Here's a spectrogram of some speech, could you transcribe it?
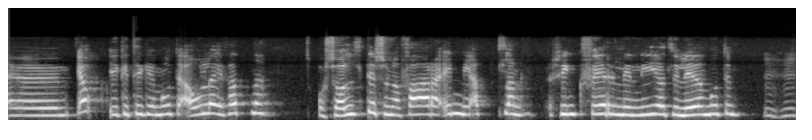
um, já, ég get tekið móti álagi þarna og svolítið svona fara inn í allan ringferilin í öllu liðamótum. Mm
